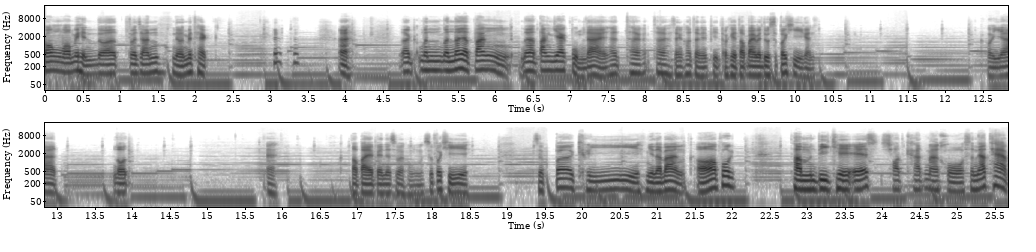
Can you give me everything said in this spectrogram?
กล้องมองไม่เห็นตัวตัวฉันเดี๋ยวมันไม่แท็ก อะแล้วมันมันน่าจะตั้งน่าตั้งแยกปุ่มได้ ถ้าถ้าถ้าฉันเข้าใจไม่ผิด โอเค ต่อไปมาดูซูเปอร์คีย์กัน ขออนุญาต ลดอะต่อไปเป็นในส่วนของซูเปอร์คีย์ซูเปอร์คีย์มีอะไรบ้าง อ๋อ พวกทำ DKS shortcut macro snap tab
